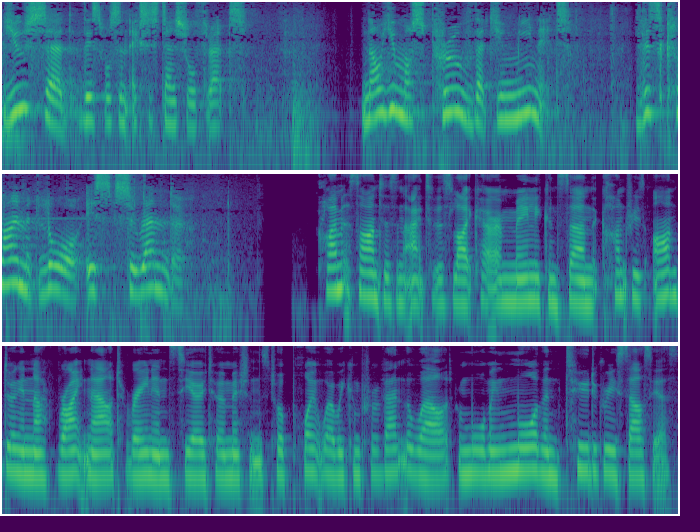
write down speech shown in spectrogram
You said this was an existential threat. Now you must prove that you mean it. This climate law is surrender. Climate scientists and activists like her are mainly concerned that countries aren't doing enough right now to rein in CO2 emissions to a point where we can prevent the world from warming more than 2 degrees Celsius.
